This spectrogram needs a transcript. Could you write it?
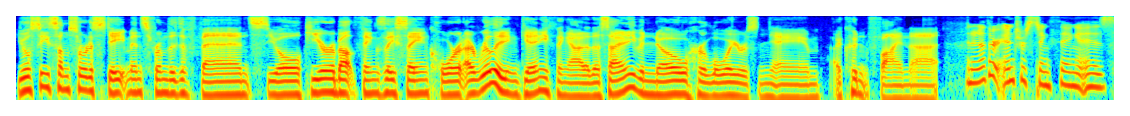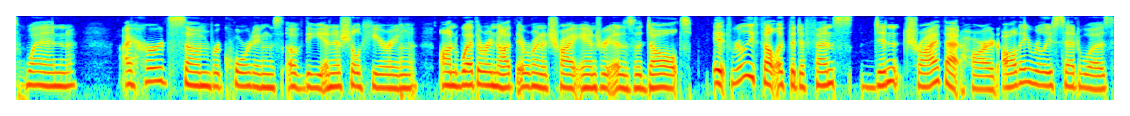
you'll see some sort of statements from the defense. You'll hear about things they say in court. I really didn't get anything out of this. I didn't even know her lawyer's name. I couldn't find that. And another interesting thing is when I heard some recordings of the initial hearing on whether or not they were going to try Andrea as adults. It really felt like the defense didn't try that hard. All they really said was,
